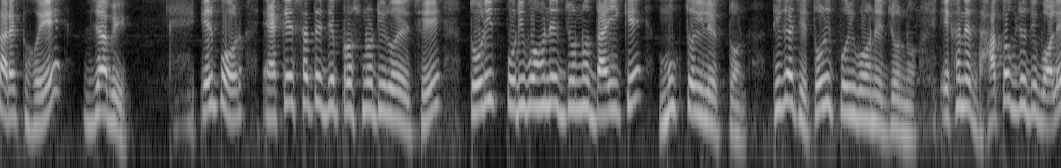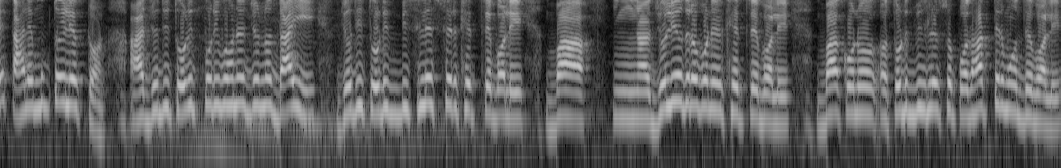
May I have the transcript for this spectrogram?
কারেক্ট হয়ে যাবে। এরপর একের সাথে যে প্রশ্নটি রয়েছে, তড়িৎ পরিবহনের জন্য দায়ীকে মুক্ত ইলেকট্রন। ঠিক আছে? তড়িৎ পরিবহনের জন্য। এখানে ধাতব যদি বলে, তাহলে মুক্ত ইলেকট্রন। আর যদি তড়িৎ পরিবহনের জন্য দায়ী, যদি তড়িৎ বিশ্লেষের ক্ষেত্রে বলে বা জলীয় দ্রবণের ক্ষেত্রে বলে বা কোনো তড়িৎ বিশ্লেষ্য পদার্থের মধ্যে বলে,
